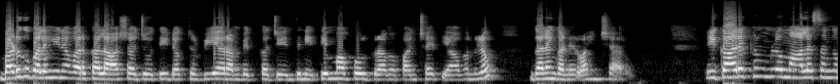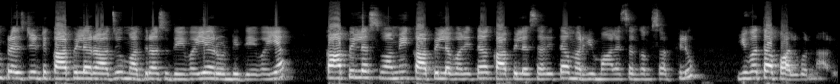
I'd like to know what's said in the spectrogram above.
బడుగు బలహీన వర్గాల ఆశాజ్యోతి డాక్టర్ బిఆర్ అంబేద్కర్ జయంతిని తిమ్మాపూర్ గ్రామ పంచాయతీ ఆవరణలో ఘనంగా నిర్వహించారు. ఈ కార్యక్రమంలో మాల సంఘం ప్రెసిడెంట్ కాపిల్ల రాజు మద్రాసు దేవయ్య రొండి దేవయ్య కాపిల్ల స్వామి కాపిల్ల వనిత కాపిల్ల సరిత మరియు మాల సంఘం సభ్యులు యువత పాల్గొన్నారు.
